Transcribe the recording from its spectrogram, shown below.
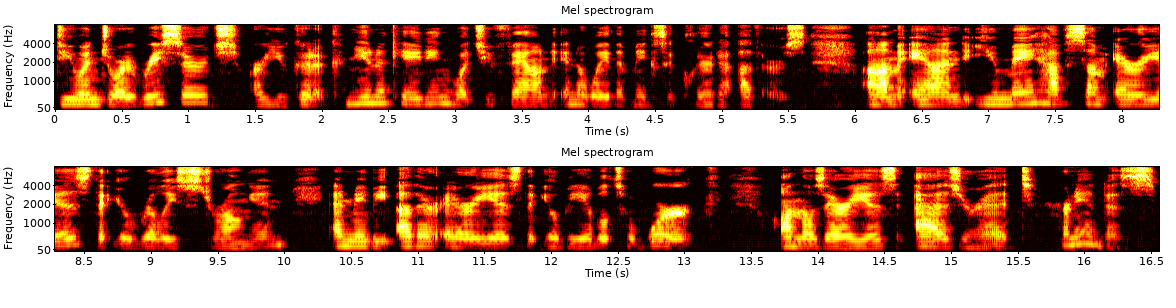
Do you enjoy research? Are you good at communicating what you found in a way that makes it clear to others? Um, and you may have some areas that you're really strong in, and maybe other areas that you'll be able to work on those areas as you're at Hernandez.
